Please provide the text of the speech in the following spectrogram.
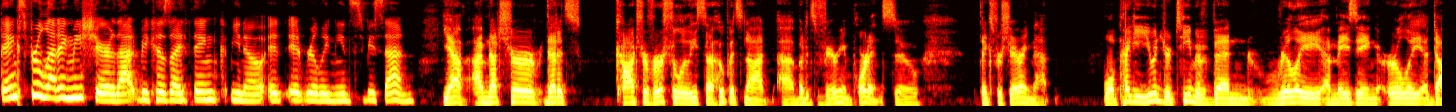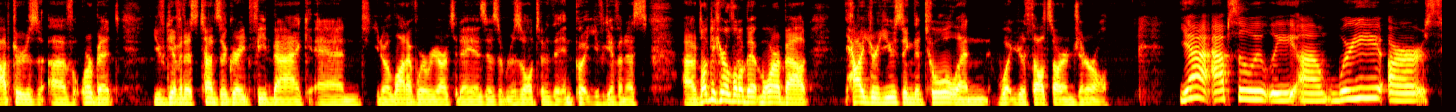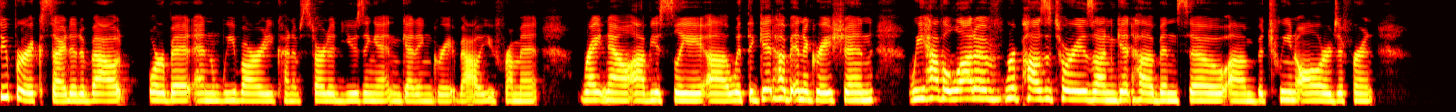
thanks for letting me share that because I think, you know, it, it really needs to be said. Yeah, I'm not sure that it's controversial, at least I hope it's not, uh, but it's very important. So thanks for sharing that. Well, Peggy, you and your team have been really amazing early adopters of Orbit. You've given us tons of great feedback, and you know a lot of where we are today is as a result of the input you've given us. I would love to hear a little bit more about how you're using the tool and what your thoughts are in general. Yeah, absolutely. Um, we are super excited about Orbit, and we've already kind of started using it and getting great value from it right now, obviously, uh, with the GitHub integration, we have a lot of repositories on GitHub. And so um, between all our different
